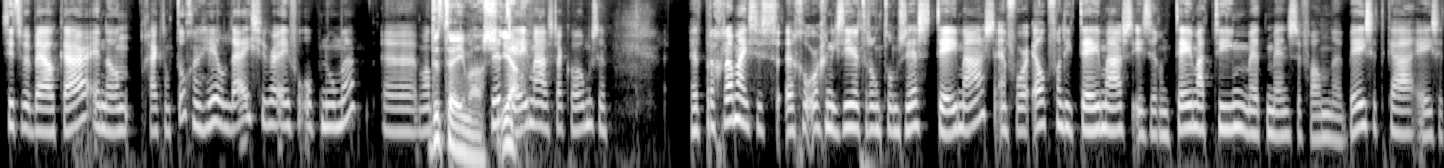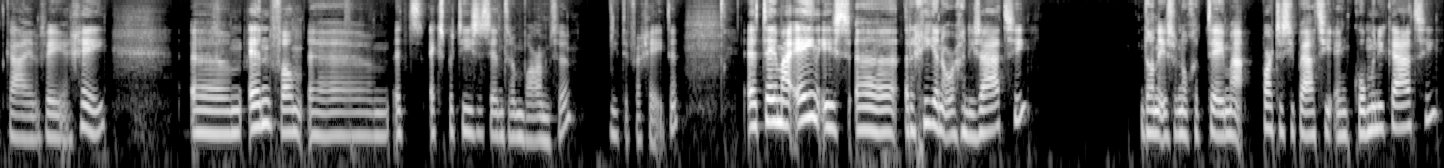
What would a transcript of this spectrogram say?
Zitten we bij elkaar en dan ga ik dan toch een heel lijstje weer even opnoemen. Uh, want de thema's. De thema's, daar komen ze. Het programma is dus eh, georganiseerd rondom zes thema's. En voor elk van die thema's is er een themateam met mensen van eh, BZK, EZK en VNG. Um, en van uh, het expertisecentrum Warmte, niet te vergeten. Uh, thema 1 is regie en organisatie. Dan is er nog het thema participatie en communicatie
